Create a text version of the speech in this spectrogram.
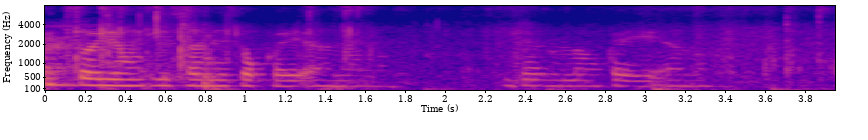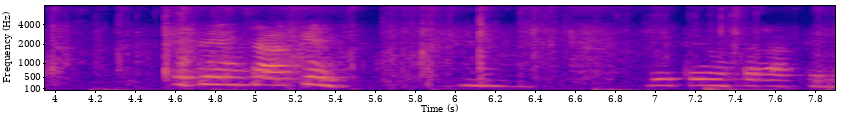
Ito yung isa nito kay ano. Diyan lang kay ano. Ito yung sa akin. Hmm. Dito yung sa akin.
